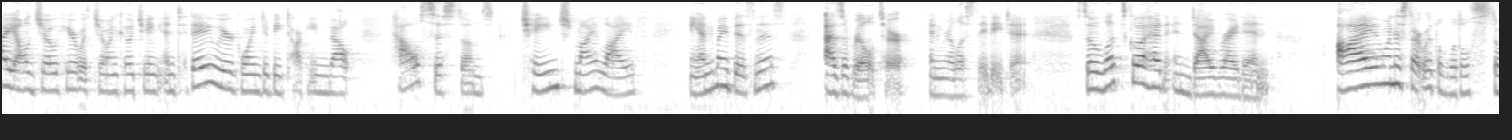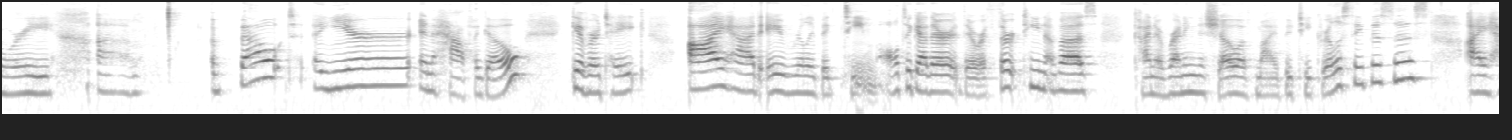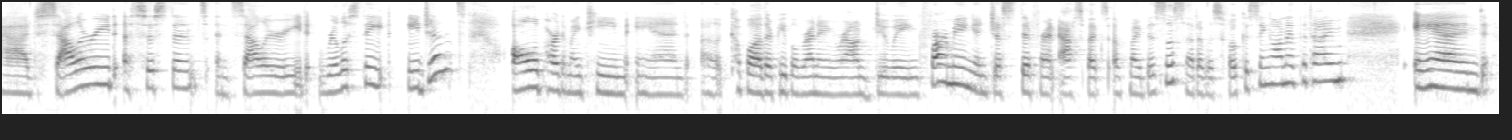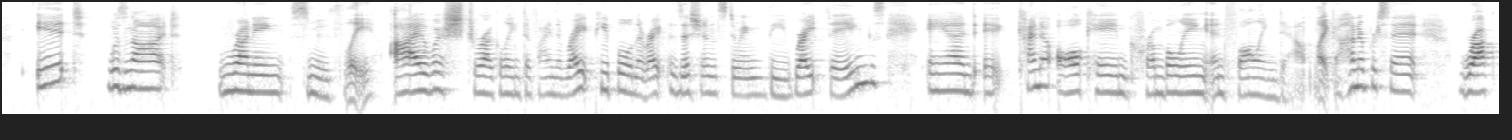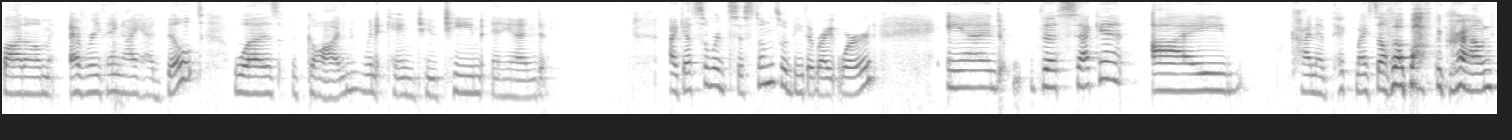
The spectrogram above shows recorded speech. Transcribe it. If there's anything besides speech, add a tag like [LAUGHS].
Hi, y'all. Jo here with Jo and Coaching, and today we are going to be talking about how systems changed my life and my business as a realtor and real estate agent. So let's go ahead and dive right in. I want to start with a little story. Um, about a year and a half ago, give or take, I had a really big team. Altogether, there were 13 of us kind of running the show of my boutique real estate business. I had salaried assistants and salaried real estate agents, all a part of my team, and a couple other people running around doing farming and just different aspects of my business that I was focusing on at the time. And it was not running smoothly. I was struggling to find the right people in the right positions doing the right things, and it kind of all came crumbling and falling down like 100% rock bottom. Everything I had built was gone when it came to team and I guess the word systems would be the right word. And the second I kind of picked myself [LAUGHS] up off the ground,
